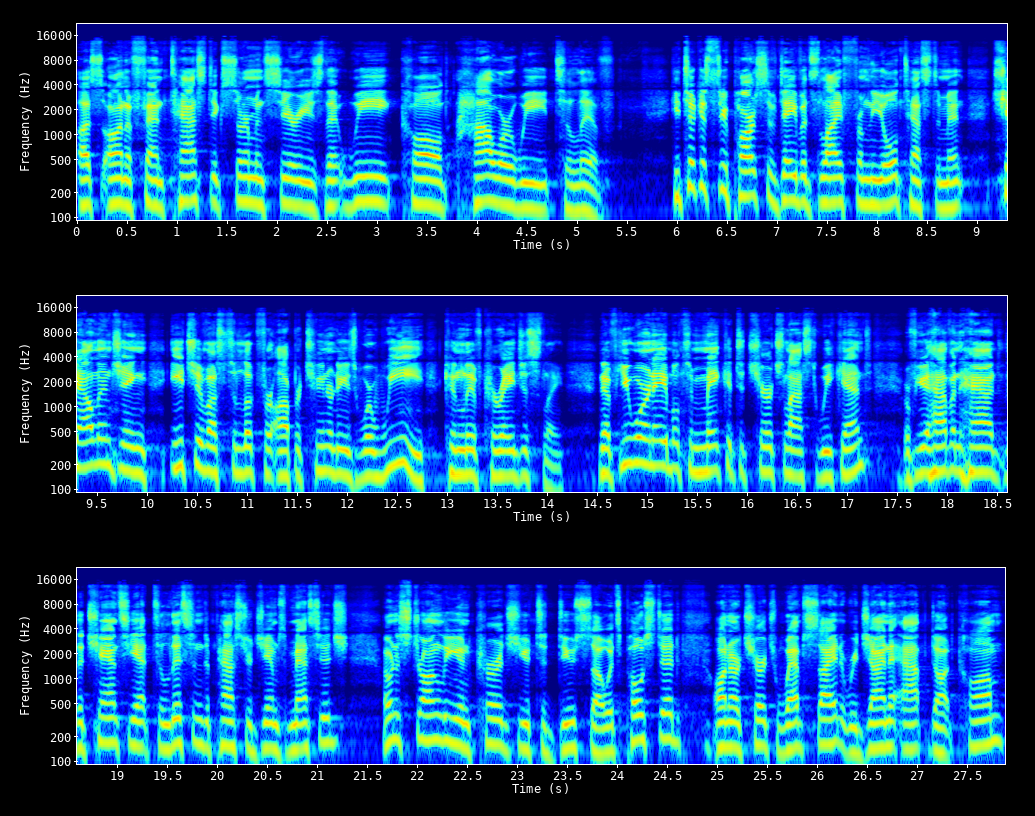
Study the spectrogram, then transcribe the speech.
us on a fantastic sermon series that we called How Are We to Live? He took us through parts of David's life from the Old Testament, challenging each of us to look for opportunities where we can live courageously. Now, if you weren't able to make it to church last weekend, or if you haven't had the chance yet to listen to Pastor Jim's message, I want to strongly encourage you to do so. It's posted on our church website at reginaapp.com.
